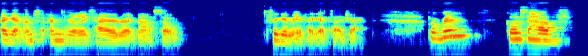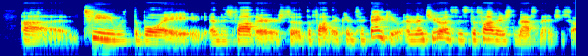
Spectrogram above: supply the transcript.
again. I'm sorry, I'm really tired right now, so forgive me if I get sidetracked. But Rin goes to have uh, tea with the boy and his father so the father can say thank you. And then she realizes the father's the masked man she saw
